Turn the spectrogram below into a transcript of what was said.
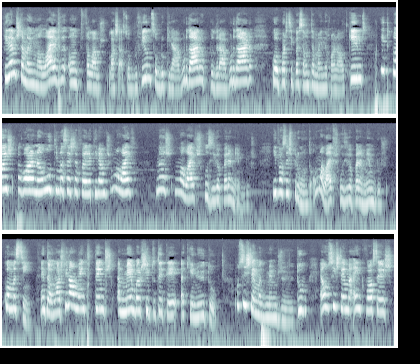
fizemos também uma live onde falámos, lá está, sobre o filme, sobre o que irá abordar, o que poderá abordar, com a participação também de Ronald Kirmes. E depois, agora na última sexta-feira, tivemos uma live, mas uma live exclusiva para membros. E vocês perguntam, uma live exclusiva para membros? Como assim? Então, nós finalmente temos a membership do TT aqui no YouTube. O sistema de membros do YouTube é um sistema em que vocês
